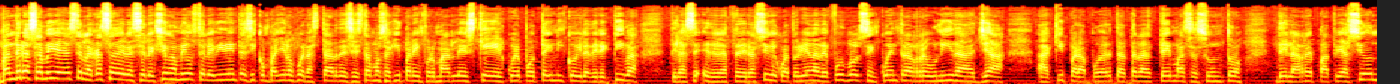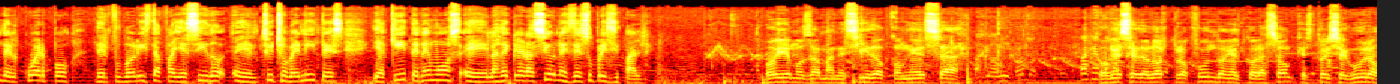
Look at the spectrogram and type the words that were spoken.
Banderas amigas en la Casa de la Selección, amigos televidentes y compañeros, buenas tardes. Estamos aquí para informarles que el cuerpo técnico y la directiva de la, de la, Federación Ecuatoriana de Fútbol se encuentra reunida ya aquí para poder tratar temas, asunto de la repatriación del cuerpo del futbolista fallecido, el Chucho Benítez. Y aquí tenemos eh, las declaraciones de su principal. Hoy hemos amanecido con esa con ese dolor profundo en el corazón que estoy seguro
